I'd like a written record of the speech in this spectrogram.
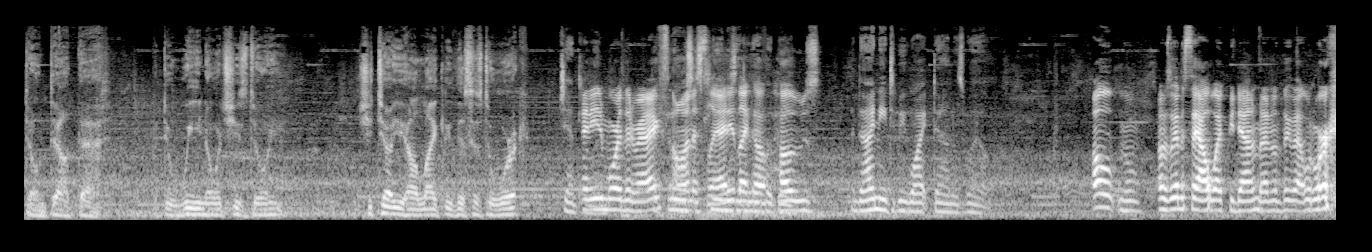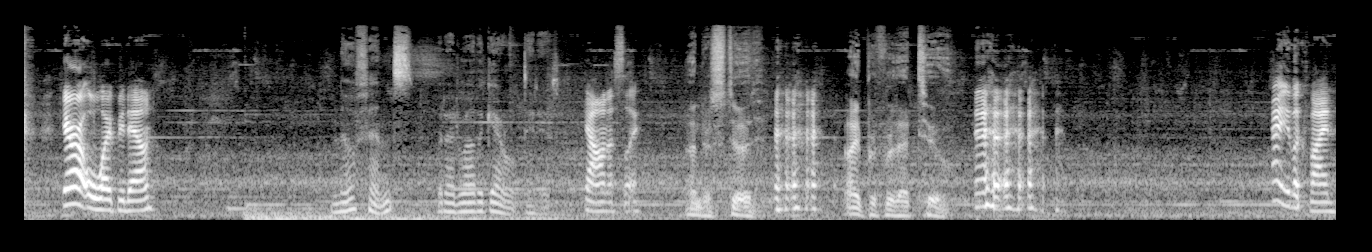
Don't doubt that. But do we know what she's doing? She tell you how likely this is to work? I need more than rags. The floor's as Honestly, I need like a ever be. hose. And I need to be wiped down as well. Oh, I was gonna say I'll wipe you down, but I don't think that would work. Garrett will wipe you down. No offense, but I'd rather Geralt did it. Yeah, honestly. Understood. I'd prefer that too. Yeah, you look fine.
